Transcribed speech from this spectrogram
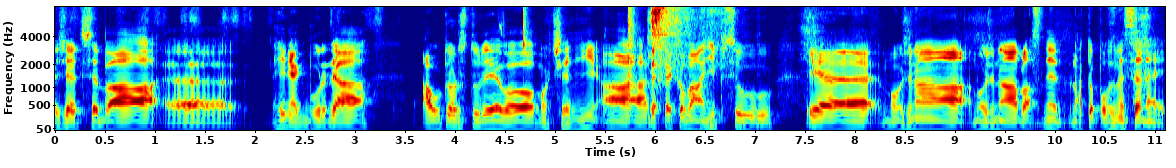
že třeba eh, Hinek Burda, autor studie o močení a defekování psů, je možná, možná vlastně na to povznesený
